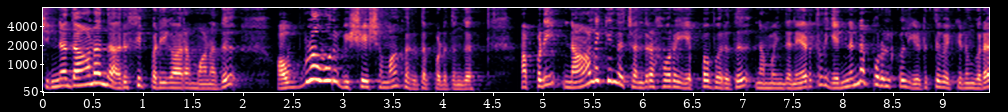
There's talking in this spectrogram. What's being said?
சின்னதான அந்த அரிசி பரிகாரமானது அவ்வளோ ஒரு விசேஷமாக கருதப்படுதுங்க. அப்படி நாளைக்கு இந்த சந்திரஹோரை எப்போ வருது நம்ம இந்த நேரத்தில் என்னென்ன பொருட்கள் எடுத்து வைக்கணுங்கிற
